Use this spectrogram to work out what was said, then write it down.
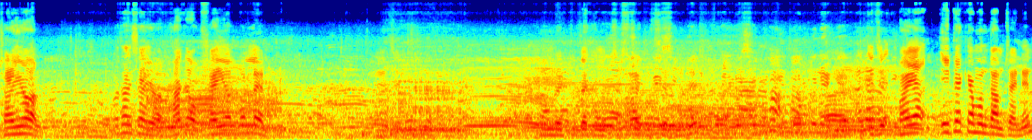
শাহিওয়াল। কোথায় শাহিওয়াল? ঢাকা শাহিওয়াল বললেন? আমরা একটু দেখানোর চেষ্টা করছি ভাইয়া এটা কেমন দাম চাইলেন?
